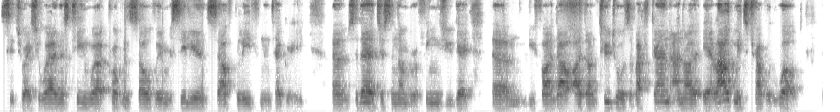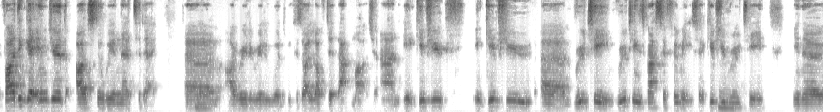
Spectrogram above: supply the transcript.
situation awareness, teamwork, problem solving, resilience, self belief, and integrity. Um, so they're just a number of things you get. Um, you find out I done two tours of Afghan, and I, it allowed me to travel the world. If I didn't get injured, I would still be in there today. Um, I really, really would because I loved it that much, and it gives you, it gives you um, routine. Routine's massive for me, so it gives you routine, you know,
